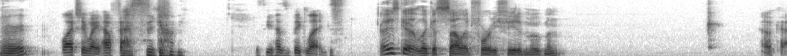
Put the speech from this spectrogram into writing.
All right. Well, actually, wait. How fast is he going? Because he has big legs. He's got like a solid 40 feet of movement. Okay.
